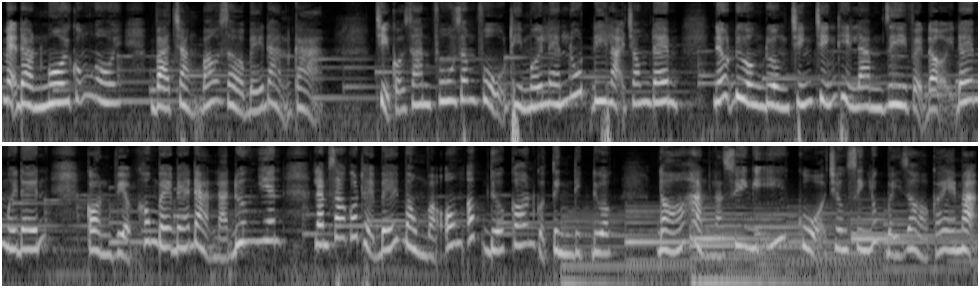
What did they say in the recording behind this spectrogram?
mẹ đàn ngồi cũng ngồi và chẳng bao giờ bế đàn cả. Chỉ có gian phu dâm phụ thì mới lén lút đi lại trong đêm. Nếu đường đường chính chính thì làm gì phải đợi đêm mới đến? Còn việc không bế bé đản là đương nhiên. Làm sao có thể bế bồng và ôm ấp đứa con của tình địch được? Đó hẳn là suy nghĩ của Trương Sinh lúc bấy giờ các em ạ.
